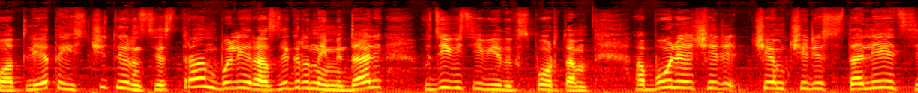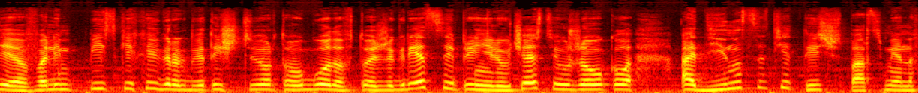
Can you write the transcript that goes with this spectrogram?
атлета из 14 стран были разыграны медали в 9 видах спорта. А более чем через столетие в Олимпийских играх 2004 года в той же Греции приняли участие уже около 11 тысяч спортсменов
